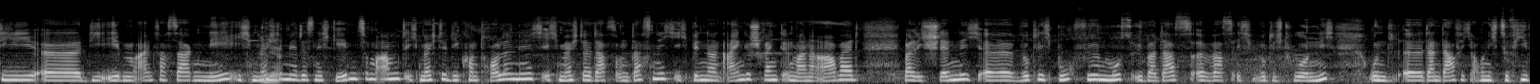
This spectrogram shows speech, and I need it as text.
die, äh, die eben einfach sagen, nee, ich möchte Ja. mir das nicht geben zum Amt, ich möchte die Kontrolle nicht, ich möchte das und das nicht, ich bin dann eingeschränkt in meiner Arbeit, weil ich ständig äh, wirklich Buch führen muss über das, äh, was ich wirklich tue und nicht. Und äh, dann darf ich ich auch nicht zu viel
